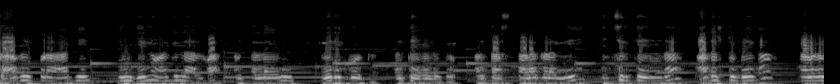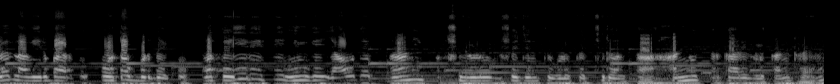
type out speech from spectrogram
ಗಾಬರಿ ಕೂಡ ಆಗಿ, ನಿಮ್ಗೇನು ಆಗಿಲ್ಲ ಅಲ್ವಾ? ಅಂತೆಲ್ಲ ಹೇಳಿ ವೆರಿ ಗುಡ್ ಅಂತ ಹೇಳಿದ್ರು. ಅಂತ ಸ್ಥಳಗಳಲ್ಲಿ ಎಚ್ಚರಿಕೆಯಿಂದ ಆದಷ್ಟು ಬೇಗ ಸ್ಥಳಗಳಲ್ಲಿ ನಾವ್ ಇರಬಾರ್ದು. ಹೊರಟೋಗ್ಬಿಡ್ಬೇಕು. ಮತ್ತೆ ಈ ರೀತಿ ನಿಮ್ಗೆ ಯಾವುದೇ ಪ್ರಾಣಿ ಪಕ್ಷಿಗಳು, ವಿಷಜಂತುಗಳು ಕಚ್ಚಿರುವಂತ ಹಣ್ಣು, ತರಕಾರಿಗಳು ಕಂಡ್ರೆ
